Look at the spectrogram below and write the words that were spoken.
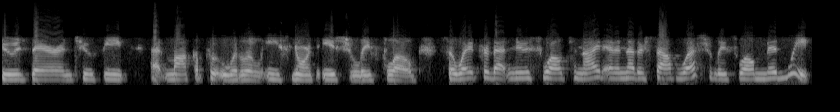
twos there, and two feet at Makapu'u with a little east-northeasterly flow. So wait for that new swell tonight and another southwesterly swell midweek.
